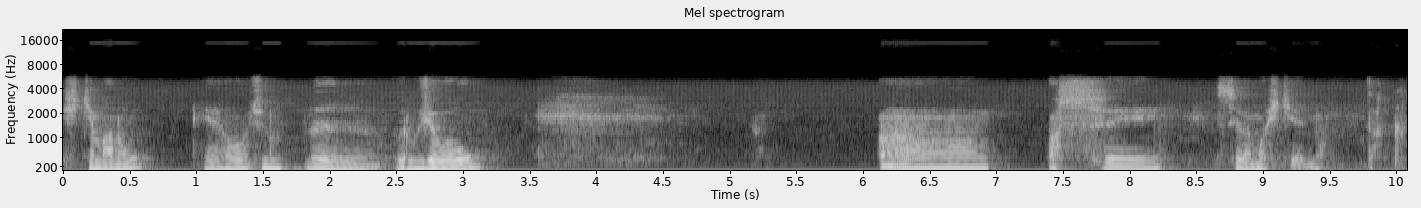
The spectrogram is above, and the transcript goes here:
ještě manu, jeho žlu, e, růžovou. asi si vemu ještě jedno. Tak.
